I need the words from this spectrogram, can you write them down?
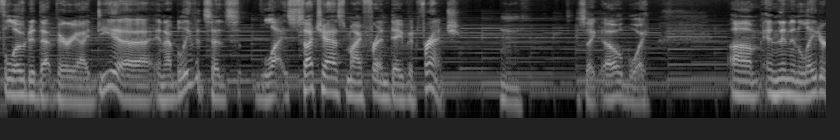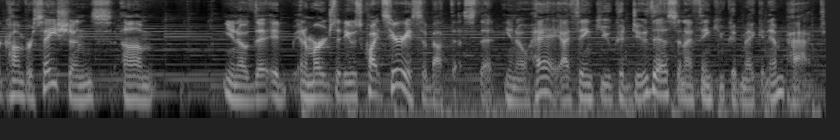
floated that very idea. And I believe it says, such as my friend David French. Hmm. It's like, oh boy. Um, and then in later conversations, um, you know, it, it emerged that he was quite serious about this. That you know, hey, I think you could do this, and I think you could make an impact.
